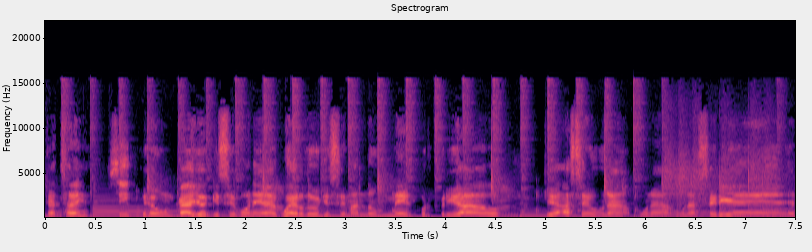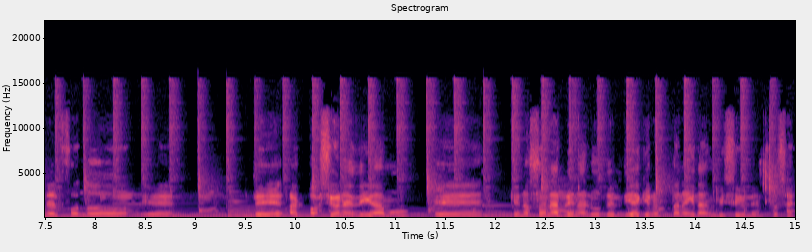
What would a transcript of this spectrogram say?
¿cachai? Sí, es un gallo que se pone de acuerdo, que se manda un mail por privado, que hace una, una, una serie en el fondo eh, de actuaciones, digamos, eh, que no son a plena luz del día, que no están ahí tan visibles. Entonces,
